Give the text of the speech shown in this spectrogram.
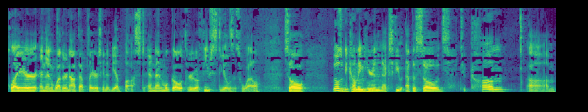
player and then whether or not that player is going to be a bust. And then we'll go through a few steals as well. So those will be coming here in the next few episodes to come. Um,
